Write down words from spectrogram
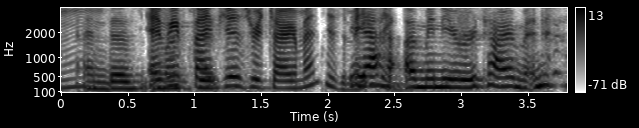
Mm. and does every five years retirement is amazing. yeah a mini retirement.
